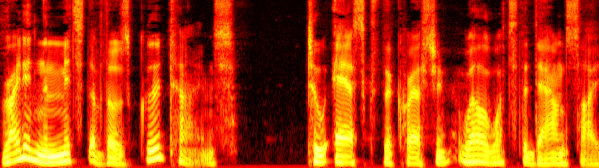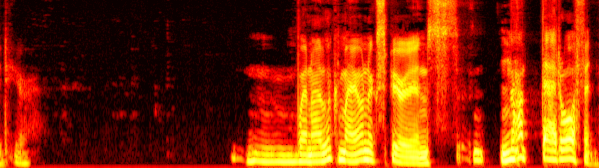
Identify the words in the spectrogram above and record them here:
right in the midst of those good times to ask the question, well, what's the downside here? Mm, when I look at my own experience, not that often.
